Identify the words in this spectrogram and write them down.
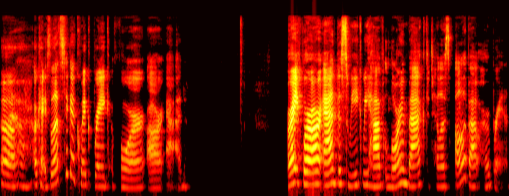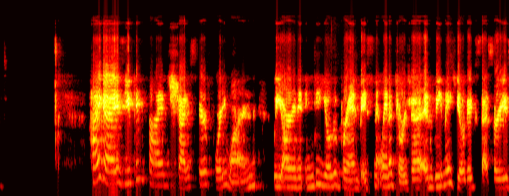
Uh, okay, so let's take a quick break for our ad. All right, for our ad this week, we have Lauren back to tell us all about her brand. Hi, guys. You can find Stratosphere 41 we are an indie yoga brand based in Atlanta, Georgia, and we make yoga accessories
